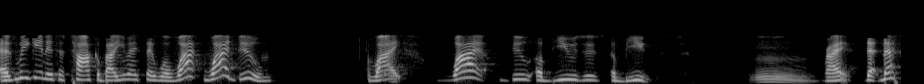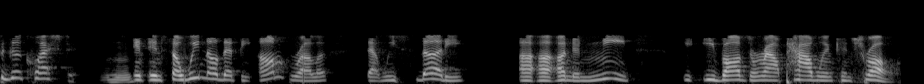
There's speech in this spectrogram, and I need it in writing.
as we get into talk about, you may say, well, why why do why why do abusers abuse? Mm. Right? That that's a good question. Mm-hmm. And, and so we know that the umbrella that we study uh, uh, underneath evolves around power and control.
